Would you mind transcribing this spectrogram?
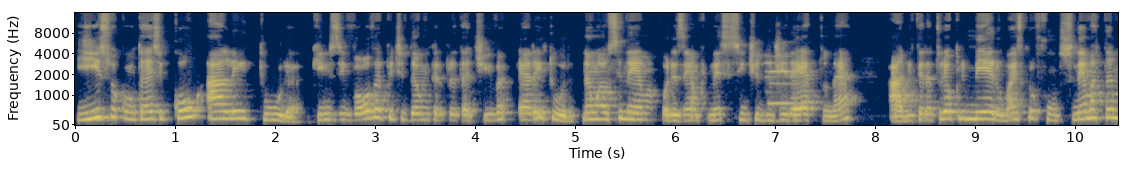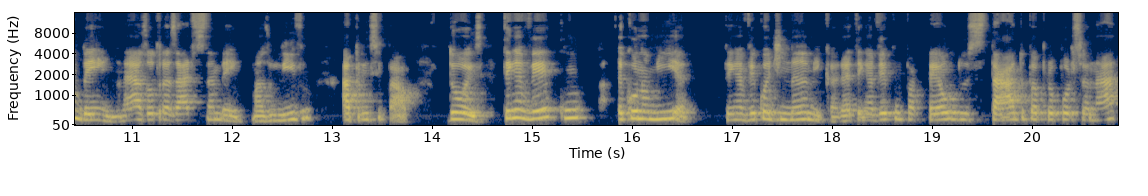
E isso acontece com a leitura. Quem desenvolve a aptidão interpretativa é a leitura, não é o cinema, por exemplo, nesse sentido direto, né? A literatura é o primeiro, o mais profundo. O cinema também, né? As outras artes também, mas o livro a principal. Dois, tem a ver com economia, tem a ver com a dinâmica, né? tem a ver com o papel do Estado para proporcionar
